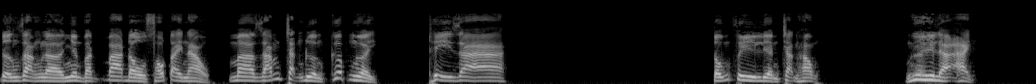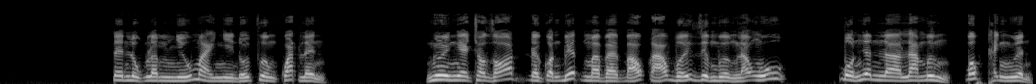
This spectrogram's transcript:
Tưởng rằng là nhân vật ba đầu sáu tay nào mà dám chặn đường cướp người. Thì ra... Tống Phi liền chặn họng. Ngươi là ai? Tên lục lâm nhíu mày nhìn đối phương quát lên người nghe cho rõ để còn biết mà về báo cáo với Diêm Vương Lão Ngũ. Bổn nhân là làm mừng, bốc thành nguyên.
